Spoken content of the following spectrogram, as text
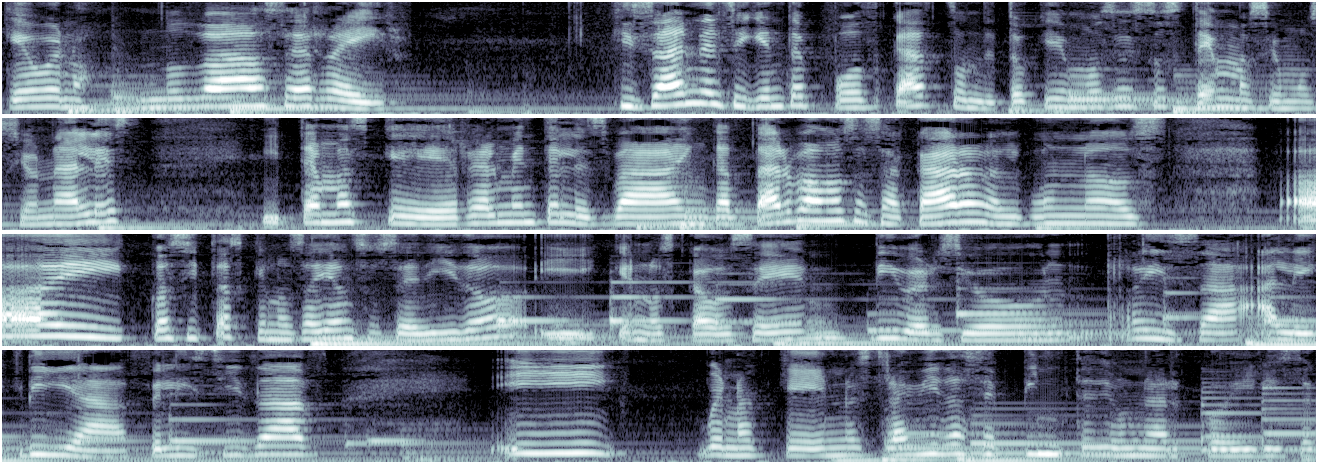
que, bueno, nos va a hacer reír. Quizá en el siguiente podcast donde toquemos esos temas emocionales y temas que realmente les va a encantar. Vamos a sacar algunos ay, cositas que nos hayan sucedido y que nos causen diversión, risa, alegría, felicidad y bueno, que nuestra vida se pinte de un arco iris de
